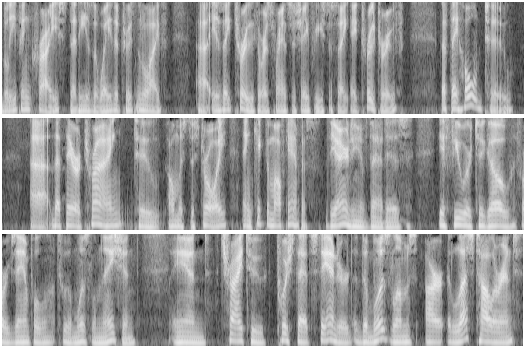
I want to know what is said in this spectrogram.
belief in Christ, that He is the way, the truth, and the life, uh, is a truth, or as Francis Schaeffer used to say, a true truth, that they hold to, uh, that they are trying to almost destroy and kick them off campus. The irony of that is, if you were to go, for example, to a Muslim nation and try to push that standard, the Muslims are less tolerant,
